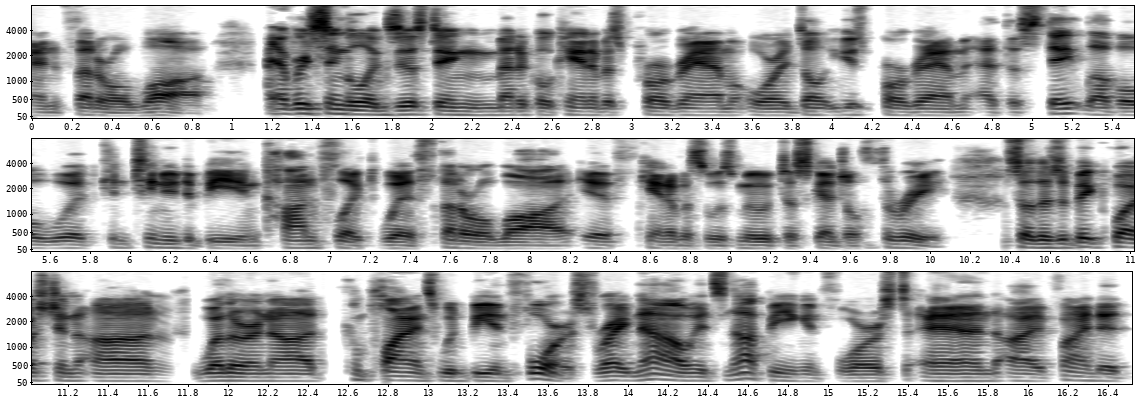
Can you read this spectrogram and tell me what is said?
and federal law. Every single existing medical cannabis program or adult use program at the state level would continue to be in conflict with federal law if cannabis was moved to Schedule 3. So there's a big question on whether or not compliance would be enforced. Right now, it's not being enforced, and I find it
